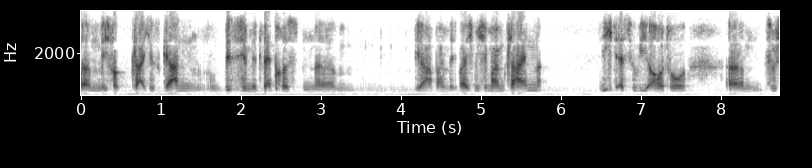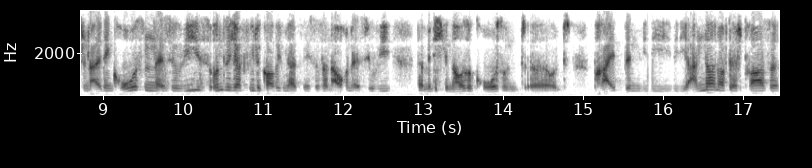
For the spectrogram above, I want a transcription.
Ähm, ich vergleiche es gern ein bisschen mit Wettrüsten. Ähm, ja, weil, weil ich mich in meinem kleinen Nicht-SUV-Auto ähm, zwischen all den großen SUVs unsicher fühle, kaufe ich mir als nächstes dann auch ein SUV, damit ich genauso groß und, äh, und breit bin wie die, wie die anderen auf der Straße.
